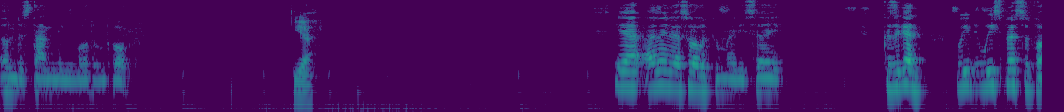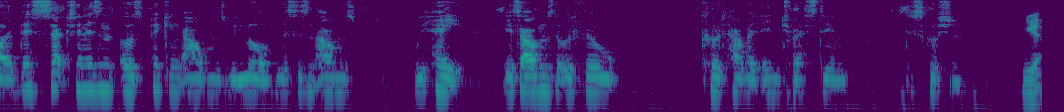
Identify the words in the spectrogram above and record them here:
understanding modern pop. Yeah. Yeah, I think that's all I can really say. Because again, we we specified this section isn't us picking albums we love. This isn't albums we hate. It's albums that we feel could have an interesting discussion. Yeah.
